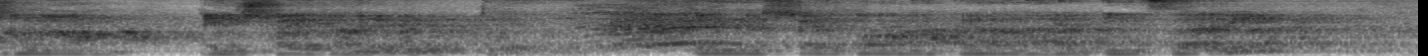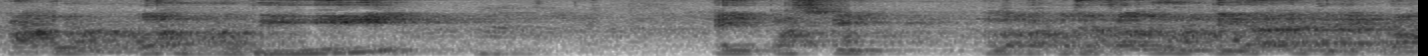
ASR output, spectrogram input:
সংগ্রাম এই শয়তানের বিরুদ্ধে إن الشيطان كان للإنسان عدوا مبينا এই পাঁচটি আল্লাহ পাক বলেন ফালমুল কিয়াতি যিকরা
